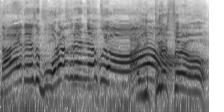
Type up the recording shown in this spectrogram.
나에 대해서 뭐라 그랬냐고요. 아 이쁘랬어요.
